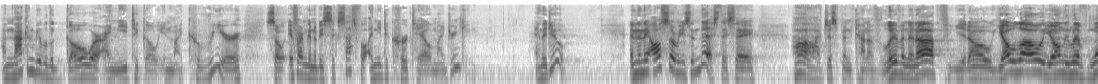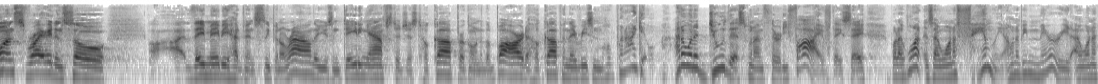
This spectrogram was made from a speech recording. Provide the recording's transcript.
I'm not going to be able to go where I need to go in my career. So if I'm going to be successful, I need to curtail my drinking. And they do. And then they also reason this they say, oh, I've just been kind of living it up, you know, YOLO, you only live once, right? And so uh, they maybe had been sleeping around, they're using dating apps to just hook up or going to the bar to hook up, and they reason, well, when I get, I don't want to do this when I'm 35, they say. What I want is I want a family, I want to be married, I want to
